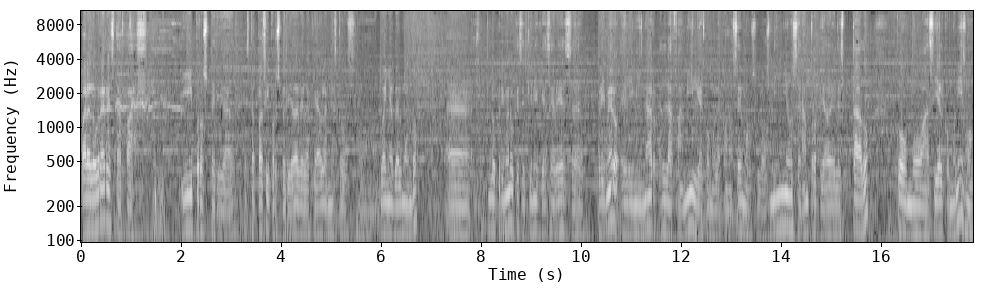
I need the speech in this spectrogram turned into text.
Para lograr esta paz y prosperidad, esta paz y prosperidad de la que hablan estos ah, dueños del mundo, ah, lo primero que se tiene que hacer es ah, primero eliminar la familia como la conocemos. Los niños serán propiedad del Estado como hacía el comunismo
